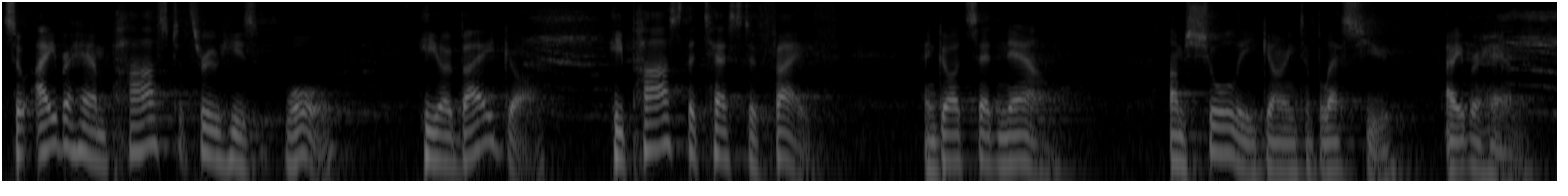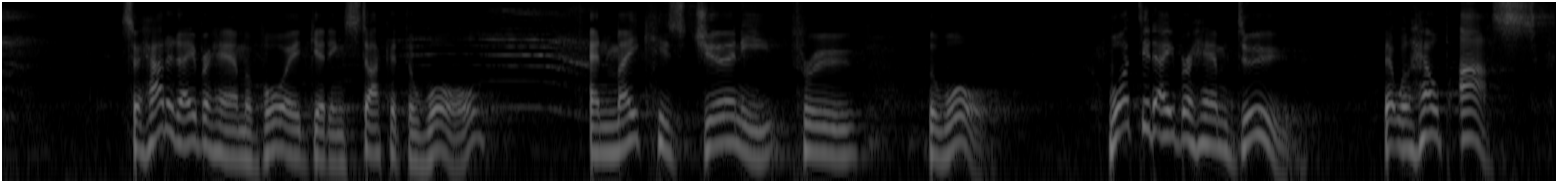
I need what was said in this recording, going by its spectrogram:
So Abraham passed through his wall. He obeyed God. He passed the test of faith. And God said, Now I'm surely going to bless you, Abraham. So, how did Abraham avoid getting stuck at the wall and make his journey through the wall? What did Abraham do that will help us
